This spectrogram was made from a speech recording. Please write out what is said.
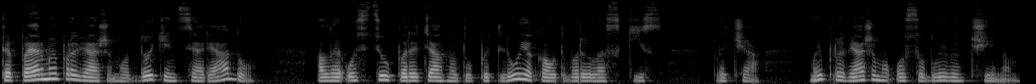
Тепер ми пров'яжемо до кінця ряду, але ось цю перетягнуту петлю, яка утворила скіз плеча, ми пров'яжемо особливим чином.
